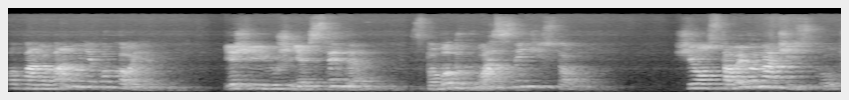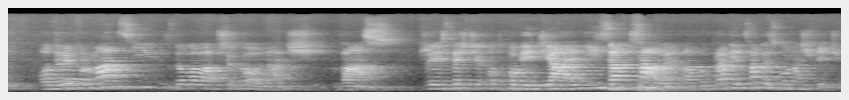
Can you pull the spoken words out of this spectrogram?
opanowaną niepokojem, jeśli już nie wstydem, z powodu własnej historii. Siłą stałego nacisku od reformacji zdołała przekonać was, że jesteście odpowiedzialni za całe, albo prawie całe zło na świecie.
